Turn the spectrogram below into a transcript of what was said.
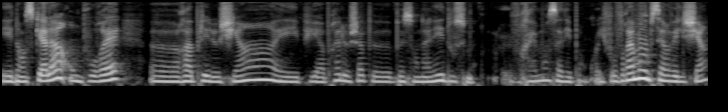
Et dans ce cas-là, on pourrait euh, rappeler le chien et puis après le chat peut, s'en aller doucement. Vraiment, ça dépend. Quoi. Il faut vraiment observer le chien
